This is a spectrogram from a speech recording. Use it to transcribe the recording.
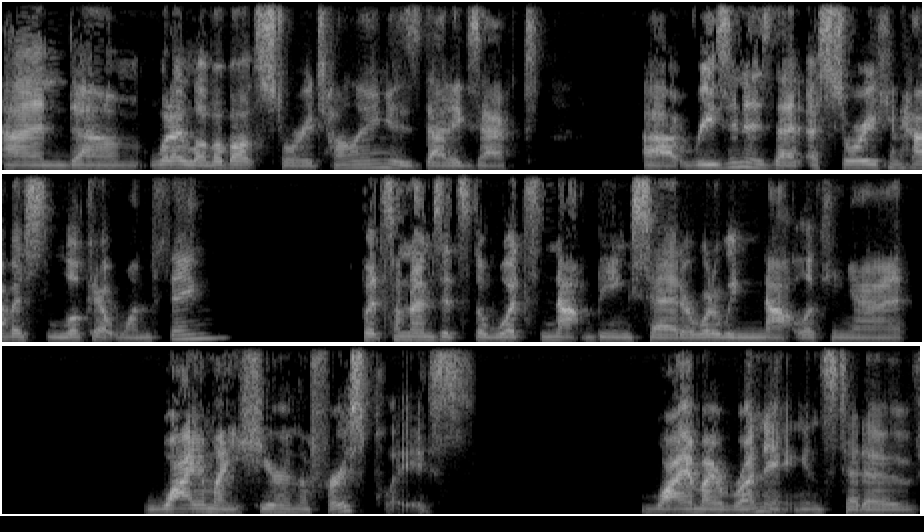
And um, what I love about storytelling is that exact uh, reason is that a story can have us look at one thing but sometimes it's the what's not being said or what are we not looking at why am i here in the first place why am i running instead of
